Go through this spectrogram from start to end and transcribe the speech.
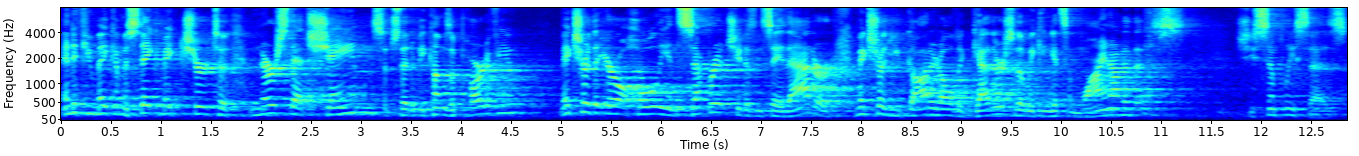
And if you make a mistake, make sure to nurse that shame such that it becomes a part of you. Make sure that you're all holy and separate. She doesn't say that. Or make sure you got it all together so that we can get some wine out of this. She simply says,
